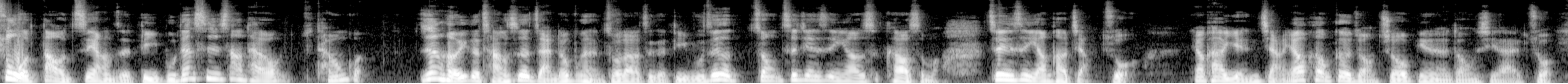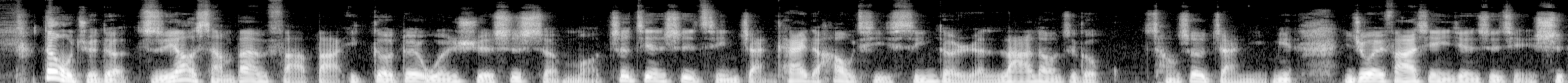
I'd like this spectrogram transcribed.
做到这样子的地步。但事实上，台湾台湾馆任何一个常设展都不可能做到这个地步。这个中这件事情要是靠什么？这件事情要靠讲座。要靠演讲，要靠各种周边的东西来做。但我觉得，只要想办法把一个对文学是什么这件事情展开的好奇心的人拉到这个常设展里面，你就会发现一件事情是：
